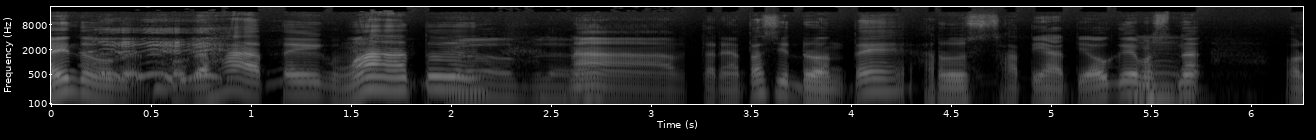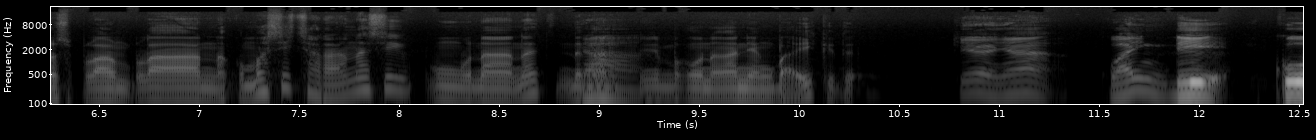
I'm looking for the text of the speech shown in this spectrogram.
itu boga, boga hati kumaha tuh nah ternyata si drone teh harus hati-hati oke Hmm. maksudnya harus pelan-pelan aku masih caranya sih penggunaannya dengan Nah. penggunaan yang baik gitu Kieu nya ku aing di ku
